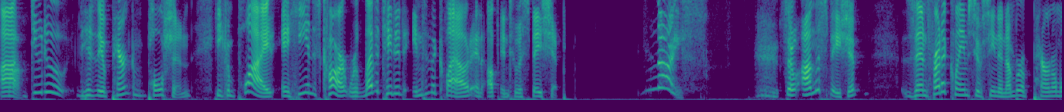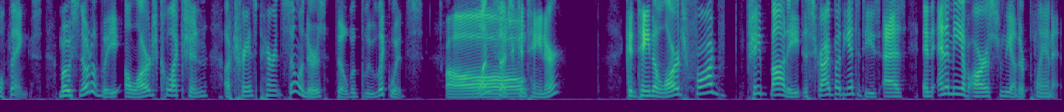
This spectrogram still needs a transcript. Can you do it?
uh, Huh. due to his the apparent compulsion, he complied, and he and his car were levitated into the cloud and up into a spaceship. Nice. So on the spaceship, Zanfretta claims to have seen a number of paranormal things, most notably a large collection of transparent cylinders filled with blue liquids. Oh. One such container contained a large frog shaped body described by the entities as an enemy of ours from the other planet.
